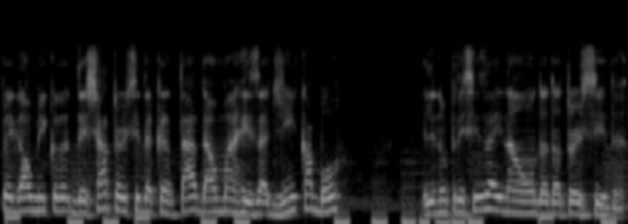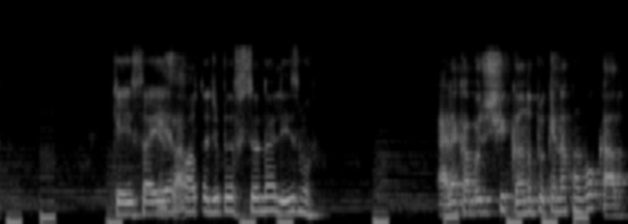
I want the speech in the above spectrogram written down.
pegar o micro, deixar a torcida cantar, dar uma risadinha e acabou. Ele não precisa ir na onda da torcida. Que isso aí é Exato. falta de profissionalismo. Aí ele acabou justificando porque não é convocado.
